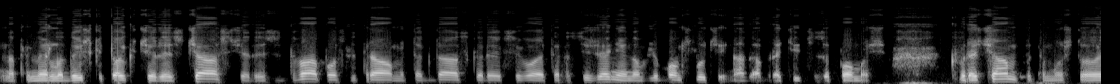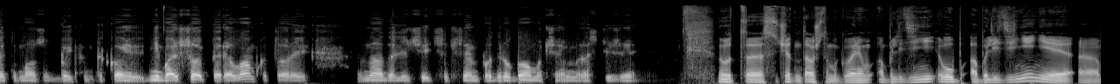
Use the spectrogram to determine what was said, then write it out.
например, лодыжки только через час, через два после травмы, тогда, скорее всего, это растяжение, но в любом случае надо обратиться за помощью к врачам, потому что это может быть такой небольшой перелом, который надо лечить совсем по-другому, чем растяжение. Вот э, с учетом того, что мы говорим об, оледени... об обледенении, э,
